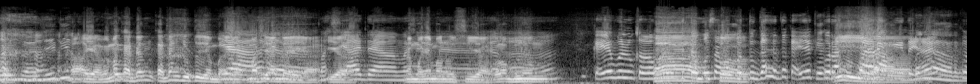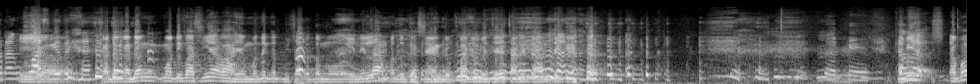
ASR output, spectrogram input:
Nah, jadi Oh ya, memang kadang-kadang gitu ya Mbak, ya, Ya, masih ada ya. Masih ya. ada. Masih Namanya ada. manusia. Kalau Heeh. belum Kayaknya belum kalau Ah, belum ketemu sama betul. petugas itu kayaknya kurang Iya, balik gitu ya. benar. Kurang puas iya, gitu ya. Kadang-kadang motivasinya wah yang penting bisa ketemu inilah petugasnya yang depan BPJS cantik-cantik. ya. Oke. Tapi Kalau- apa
